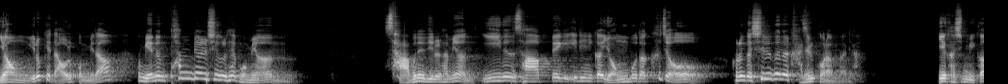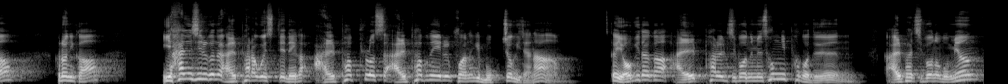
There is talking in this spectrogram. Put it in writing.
0 이렇게 나올 겁니다. 그럼 얘는 판별식을 해보면 4분의 D를 하면 2는 4 빼기 1이니까 0보다 크죠. 그러니까 실근을 가질 거란 말이야. 이해 가십니까? 그러니까 이 한 실근을 알파라고 했을 때 내가 알파 플러스 알파분의 1을 구하는 게 목적이잖아. 그러니까 여기다가 알파를 집어넣으면 성립하거든. 그러니까 알파 집어넣으면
